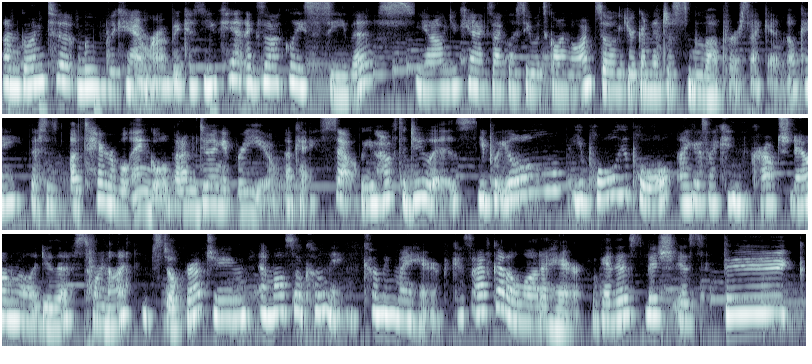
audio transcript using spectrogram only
I'm going to move the camera because you can't exactly see this. You know, you can't exactly see what's going on. So you're gonna just move up for a second, okay? This is a terrible angle, but I'm doing it for you. Okay, so what you have to do is you put your, you pull, you pull. I guess I can crouch down while I do this. Why not? I'm still crouching. I'm also combing, combing my hair because I've got a lot of hair. Okay, this bitch is thick.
